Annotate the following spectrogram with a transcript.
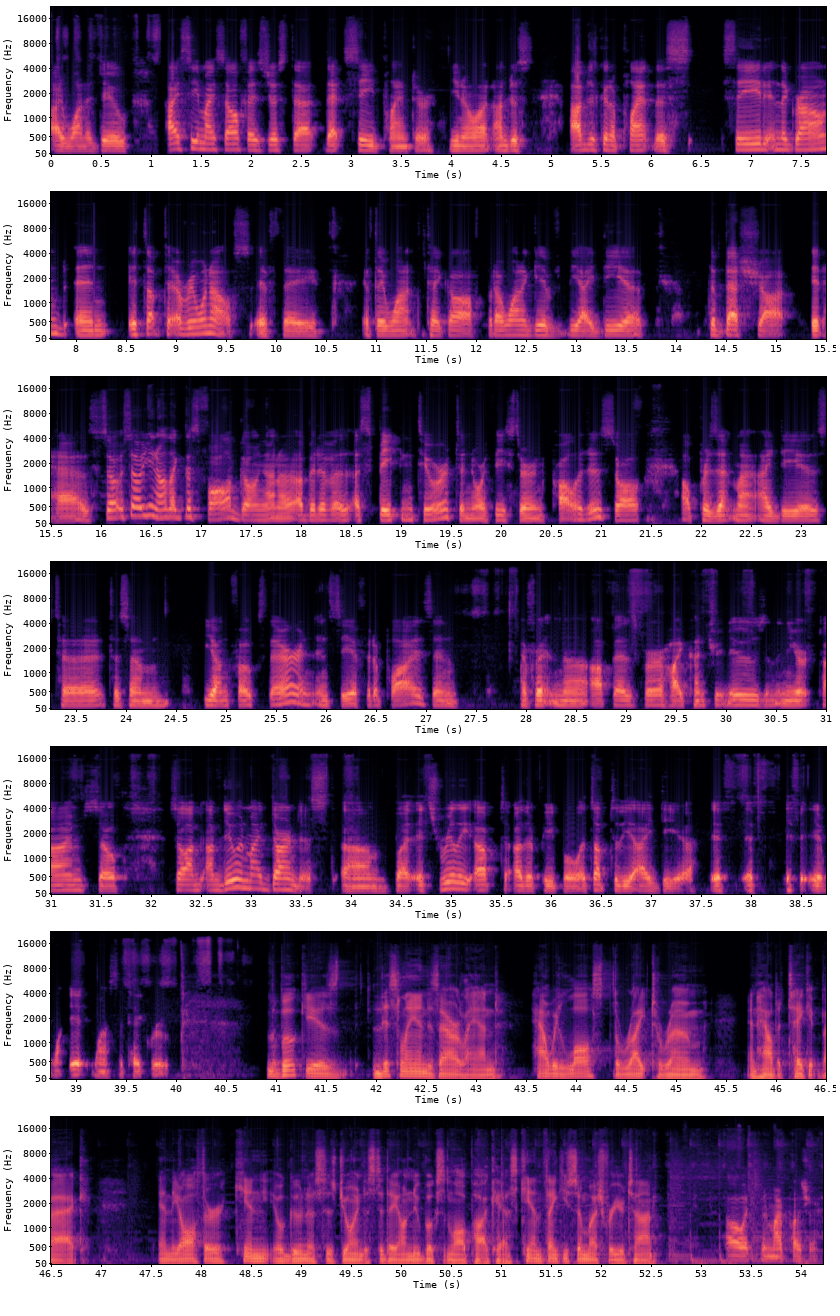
I want to do. I see myself as just that that seed planter. You know what? I'm just I'm just going to plant this seed in the ground, and it's up to everyone else if they if they want it to take off. But I want to give the idea the best shot it has. So so you know, like this fall, I'm going on a, a bit of a, a, speaking tour to northeastern colleges. So I'll I'll present my ideas to to some young folks there and, and see if it applies and I've written uh, op-eds for High Country News and the New York Times. So, so I'm I'm doing my darndest, um, but it's really up to other people. It's up to the idea if if if it, it, it wants to take root. The book is "This Land Is Our Land: How We Lost the Right to Roam and How to Take It Back." And the author Ken Ilgunas has joined us today on New Books in Law podcast. Ken, thank you so much for your time. Oh, it's been my pleasure.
